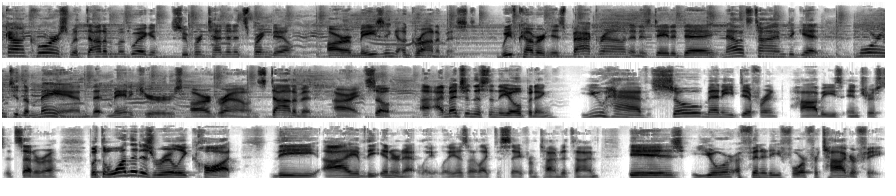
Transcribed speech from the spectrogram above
Back on course with Donovan Maguigan, superintendent at Springdale, our amazing agronomist. We've covered his background and his day to day. Now it's time to get more into the man that manicures our grounds. Donovan. All right. So uh, I mentioned this in the opening. You have so many different hobbies, interests, etc. But the one that has really caught the eye of the internet lately, as I like to say from time to time, is your affinity for photography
